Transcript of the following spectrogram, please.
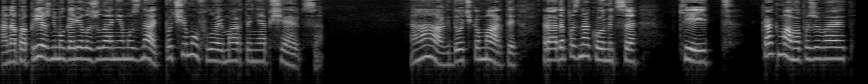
Она по-прежнему горела желанием узнать, почему Фло и Марта не общаются. «Ах, дочка Марты, рада познакомиться. Кейт, как мама поживает?»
